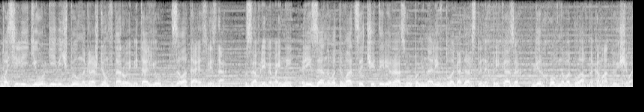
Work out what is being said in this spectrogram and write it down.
Василий Георгиевич был награжден второй медалью «Золотая звезда». За время войны Рязанова 24 раза упоминали в благодарственных приказах Верховного Главнокомандующего.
